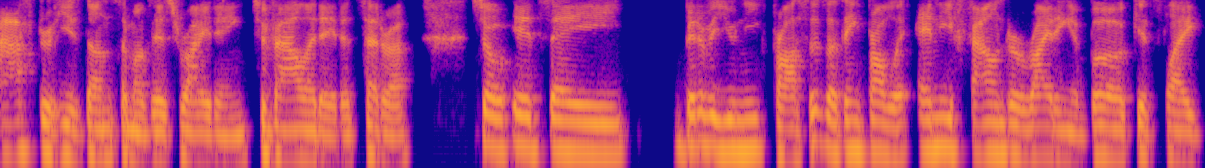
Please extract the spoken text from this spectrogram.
after he's done some of his writing to validate, etc. So it's a bit of a unique process. I think probably any founder writing a book, it's like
